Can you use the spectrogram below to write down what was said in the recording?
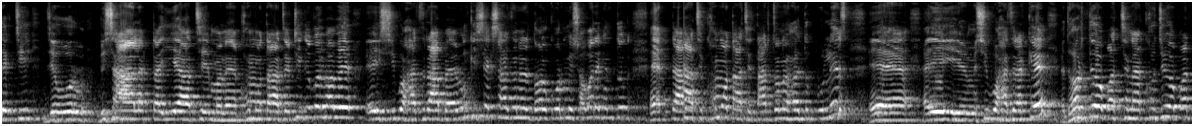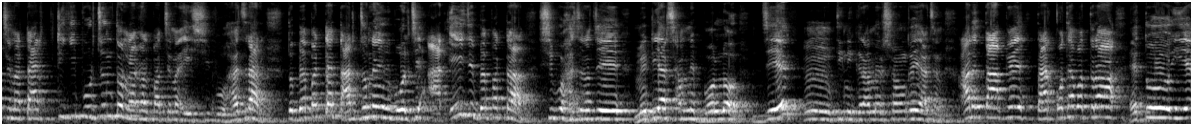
দেখছি যে ওর বিশাল একটা ইয়ে আছে মানে ক্ষমতা আছে, ঠিক ওইভাবে এই শিব হাজরা এবং কি শেখ শাহজাহানের দল কর্মী সবারই কিন্তু একটা আছে, ক্ষমতা আছে। তার জন্য হয়তো পুলিশ এই শিবু হাজরাকে ধরতেও পারছে না, খুঁজেও পারছে না, তার টিকি পর্যন্ত নাগাল পাচ্ছে না এই শিবু হাজরার। তো ব্যাপারটা তার জন্য আমি বলছি, আর এই যে ব্যাপারটা শিবু হাজরা যে মিডিয়ার সামনে বলল যে তিনি গ্রামের সঙ্গেই আছেন, আরে তাকে, তার কথাবার্তা এত ইয়ে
